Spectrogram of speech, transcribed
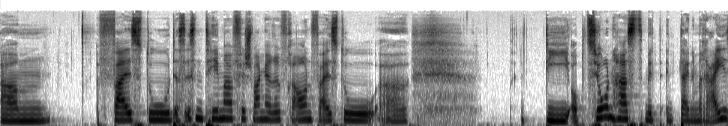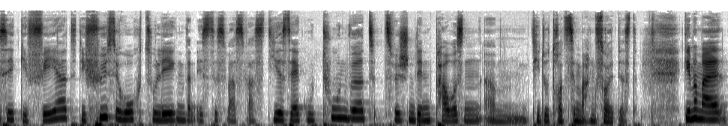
Ähm, falls du, das ist ein Thema für schwangere Frauen, falls du äh, die Option hast, mit deinem Reisegefährt die Füße hochzulegen, dann ist es was, was dir sehr gut tun wird zwischen den Pausen, ähm, die du trotzdem machen solltest. Gehen wir mal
